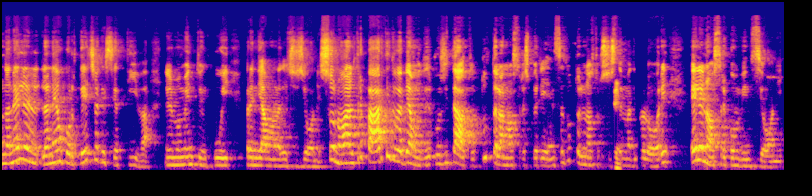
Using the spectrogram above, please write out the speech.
non, è, la neocorteccia che si attiva nel momento in cui prendiamo una decisione, sono altre parti dove abbiamo depositato tutta la nostra esperienza, tutto il nostro sistema sì. di valori e le nostre convinzioni.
